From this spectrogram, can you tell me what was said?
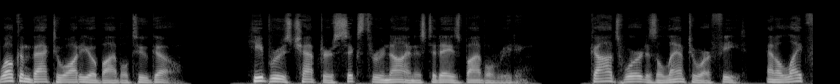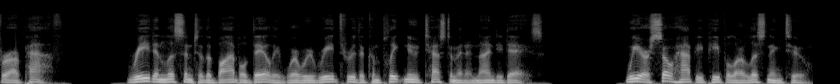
Welcome back to Audio Bible 2 Go. Hebrews chapters 6 through 9 is today's Bible reading. God's Word is a lamp to our feet, and a light for our path. Read and listen to the Bible daily, where we read through the complete New Testament in 90 days. We are so happy people are listening to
